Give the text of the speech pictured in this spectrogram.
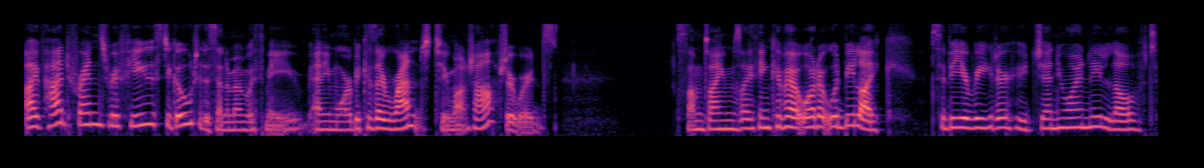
I've had friends refuse to go to the cinema with me anymore because I rant too much afterwards. Sometimes I think about what it would be like to be a reader who genuinely loved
